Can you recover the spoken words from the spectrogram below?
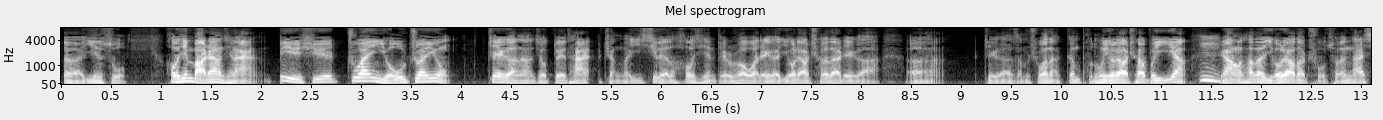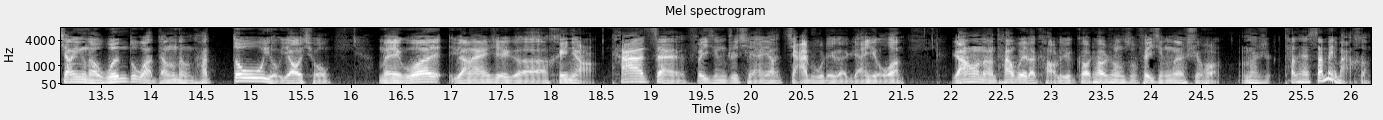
呃因素。后勤保障起来必须专油专用，这个呢，就对它整个一系列的后勤，比如说我这个油料车的这个呃。这个怎么说呢？跟普通油料车不一样，嗯，然后它的油料的储存，它相应的温度啊等等，它都有要求。美国原来这个黑鸟，它在飞行之前要加注这个燃油啊，然后呢，它为了考虑高超声速飞行的时候，那是它才三倍马赫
